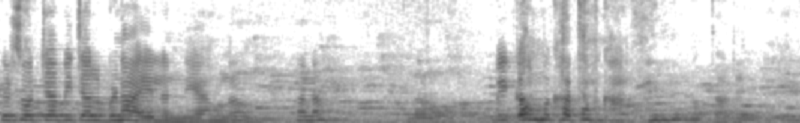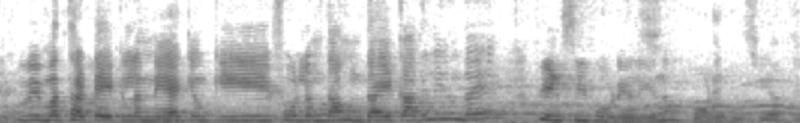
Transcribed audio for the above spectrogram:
ਫਿਰ ਸੋਚਿਆ ਵੀ ਚੱਲ ਬਣਾਏ ਲੰਨੇ ਆ ਹੁਣ ਹਨਾ? ਲਓ ਵੀ ਕੰਮ ਖਤਮ ਕਰ ਦੇ ਵੀ ਮੱਥਾ ਟੇਕ ਲੈਂਦੇ ਆ ਕਿਉਂਕਿ ਫੁੱਲਮ ਦਾ ਹੁੰਦਾ ਏ ਕਾਹਦੇ ਲਈ ਹੁੰਦਾ ਏ ਫਿਣਸੀ ਫੋੜੇ ਲਈ ਨਾ? ਕੋੜੇ ਖੁਸ਼ੀਆਂ ਤੇ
